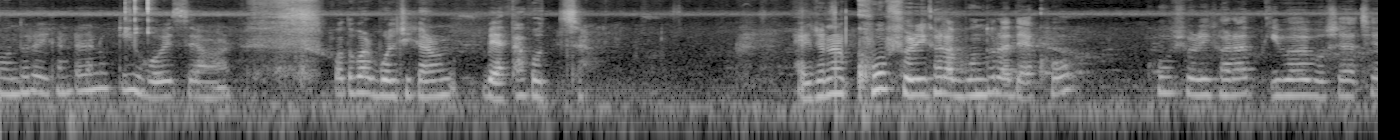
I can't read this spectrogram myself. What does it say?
বন্ধুরা, এখানটা যেন কি হয়েছে আমার। কতবার বলছি, কারণ ব্যথা করছে। একজনের খুব শরীর খারাপ, বন্ধুরা, দেখো। খুব শরীর খারাপ, কীভাবে বসে আছে।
